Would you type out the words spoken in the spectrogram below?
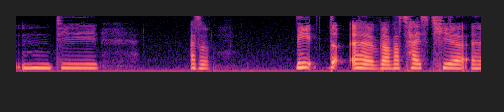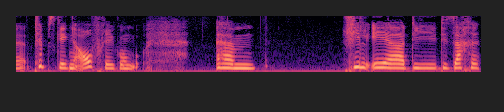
die, also, nee, äh, was heißt hier äh, Tipps gegen Aufregung? Ähm, viel eher die, die Sache,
